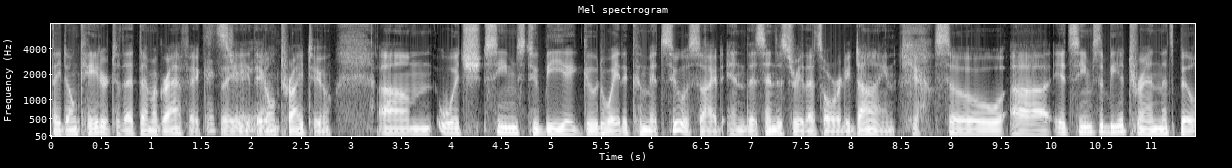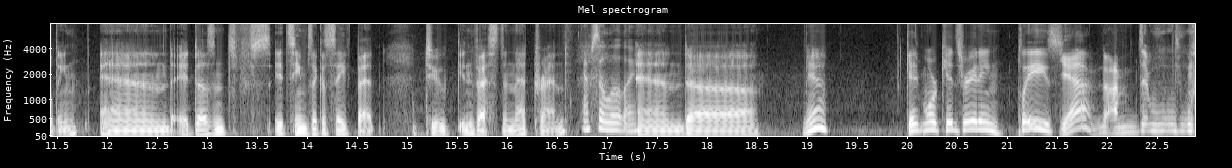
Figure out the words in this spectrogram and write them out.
They don't cater to that demographic. It's they true, they don't try to, um, which seems to be a good way to commit suicide in this industry that's already dying. Yeah. So uh, it seems to be a trend that's building, and it doesn't. It seems like a safe bet to invest in that trend, Absolutely. and uh, yeah, get more kids reading, please. Yeah, I'm.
